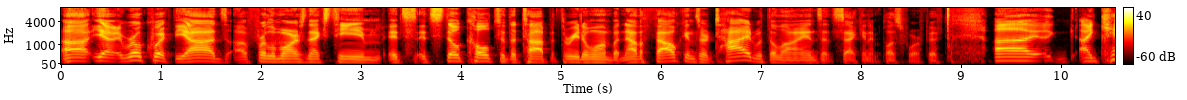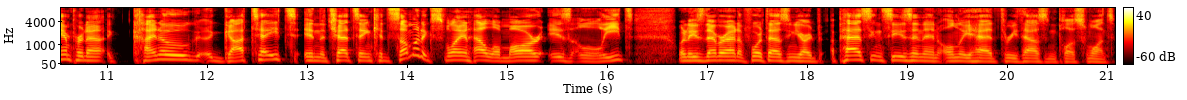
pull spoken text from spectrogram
Uh, yeah, real quick, the odds uh, for Lamar's next team, it's it's still Colts at the top at three to one, but now the Falcons are tied with the Lions at second at plus four fifty. Uh, I can't pronounce Kino Gatate in the chat saying, "Can someone explain how Lamar is elite when he's never had a four thousand yard passing season and only had three thousand plus once?"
